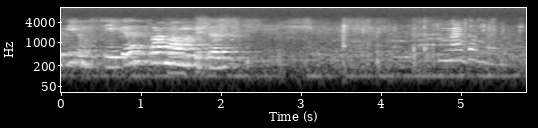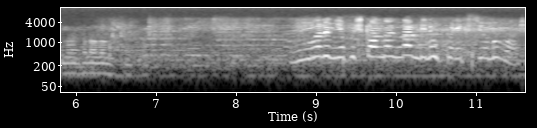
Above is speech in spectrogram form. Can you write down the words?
Bedienungstheke. Frau Maul, bitte. Bunlardan mı? Bunlardan alalım. Bunların yapışkanlarından benim koleksiyonum var.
